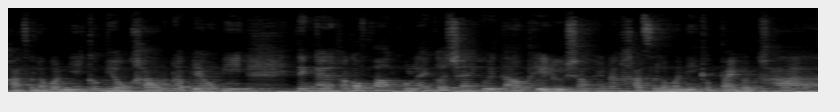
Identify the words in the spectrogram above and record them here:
ค่ะสำหรับวันนี้ก็มีเอาข่าวเรื่องราวเพียงเท่านี้ยังไงคะก็ฝากกดไลค์กดแชร์กดติดตามเพจหรือช่องด้วยนะคะสำหรับวันนี้กับไปก่อนค่ะ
